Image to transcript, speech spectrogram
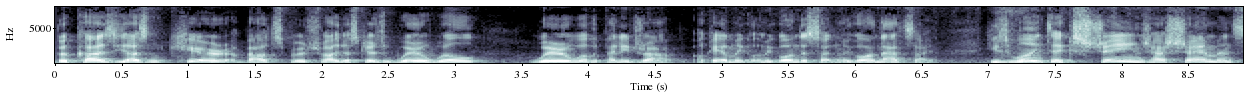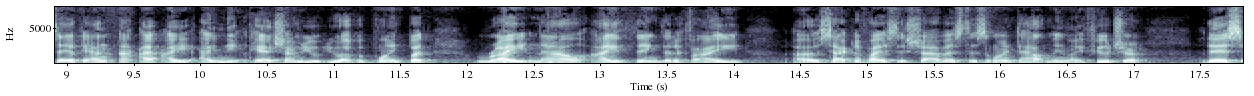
because he doesn't care about spirituality. He just cares where will where will the penny drop. Okay, let me let me go on this side. Let me go on that side. He's willing to exchange Hashem and say, okay, I, I, I, I need, okay, Hashem, you, you have a point, but right now I think that if I uh, sacrifice this Shabbos, this is going to help me in my future. This,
